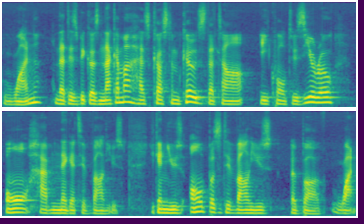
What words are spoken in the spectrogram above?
1. That is because Nakama has custom codes that are equal to 0 or have negative values. You can use all positive values above 1.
